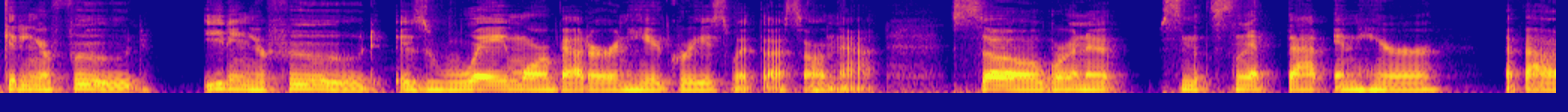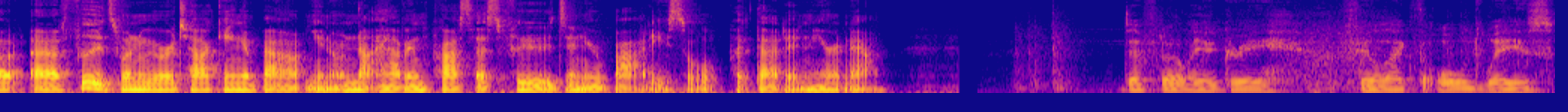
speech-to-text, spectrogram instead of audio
getting your food, eating your food is way more better, and he agrees with us on that. So we're gonna snip, snip that in here about uh, foods when we were talking about you know not having processed foods in your body. So we'll put that in here now. Definitely agree. I feel like the old ways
